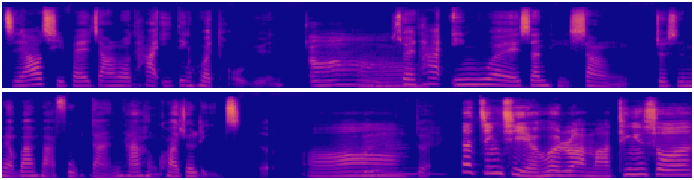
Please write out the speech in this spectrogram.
只要起飞降落，他一定会头晕，哦，所以哦他因为身体上就是没有办法负担，他很快就离职了。哦，嗯对那经期也会乱吗？听说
